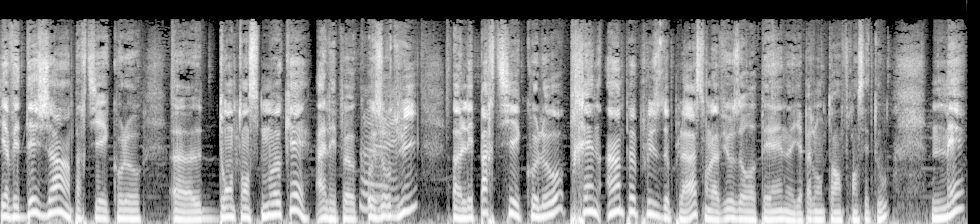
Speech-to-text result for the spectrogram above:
il y avait déjà un parti écolo euh, dont on se moquait à l'époque. Ouais. Aujourd'hui, les partis écolos prennent un peu plus de place. On l'a vu aux européennes il y a pas longtemps en France et tout, mais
